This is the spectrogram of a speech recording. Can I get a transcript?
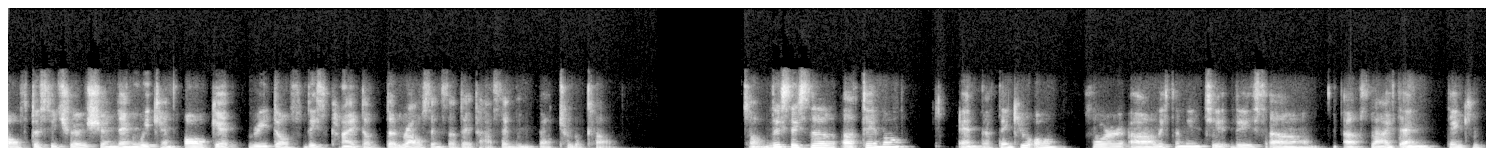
of the situation, then we can all get rid of this kind of the raw sensor data sending back to the cloud. So this is the uh, demo, and uh, thank you all for uh, listening to this um, uh, slide, and thank you.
